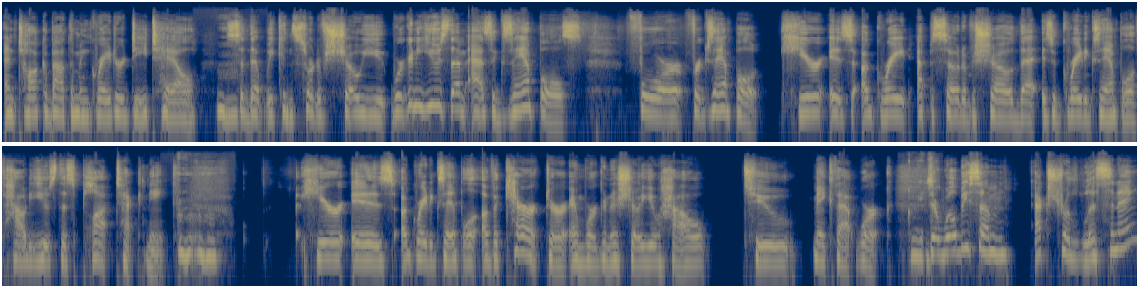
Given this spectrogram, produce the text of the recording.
and talk about them in greater detail so that we can sort of show you. We're going to use them as examples for, for example, here is a great episode of a show that is a great example of how to use this plot technique. Mm-hmm. Here is a great example of a character, and we're going to show you how to make that work. Great. There will be some extra listening.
